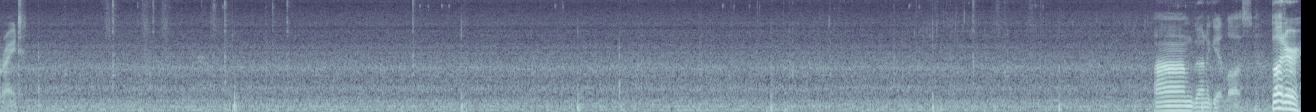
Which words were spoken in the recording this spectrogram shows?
right. I'm gonna get lost. Butter!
